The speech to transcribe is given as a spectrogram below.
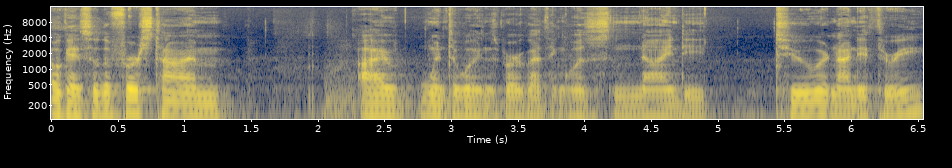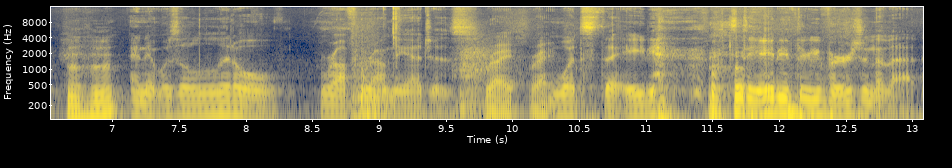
Okay, so the first time I went to Williamsburg, I think was '92 or '93, Mm-hmm. and it was a little rough around the edges. Right, right. What's the 80? What's the 83 version of that?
